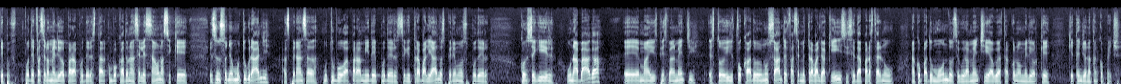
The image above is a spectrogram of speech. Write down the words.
de poder fazer o melhor para poder estar convocado na seleção. Assim que é um sonho muito grande, a esperança muito boa para mim de poder seguir trabalhando. Esperemos poder conseguir uma vaga, eh, mas principalmente estou focado no Santos, fazer meu trabalho aqui, se se dá para estar no na Copa do Mundo, seguramente eu vou estar com o melhor que, que tem Jonathan Copete.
